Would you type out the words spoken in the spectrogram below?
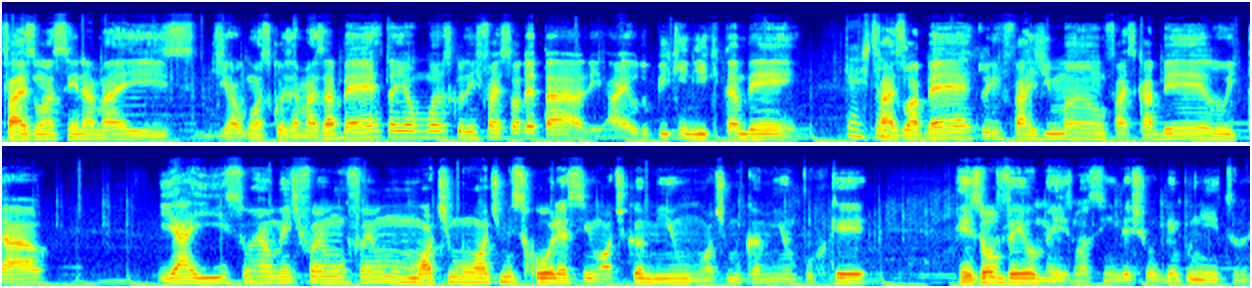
faz uma cena mais de algumas coisas mais abertas e algumas coisas a gente faz só detalhe. Aí o do piquenique também. Questão faz o aberto e faz de mão, faz cabelo e tal. E aí isso realmente foi um, foi um ótimo, ótima escolha, assim, um ótimo caminho, um ótimo caminho, porque resolveu mesmo, assim, deixou bem bonito, né?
